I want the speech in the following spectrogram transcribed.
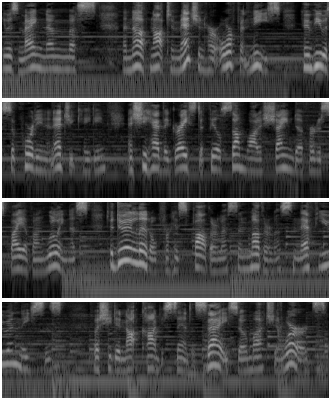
He was magnanimous enough not to mention her orphan niece, whom he was supporting and educating, and she had the grace to feel somewhat ashamed of her display of unwillingness to do a little for his fatherless and motherless nephew and nieces, but she did not condescend to say so much in words.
